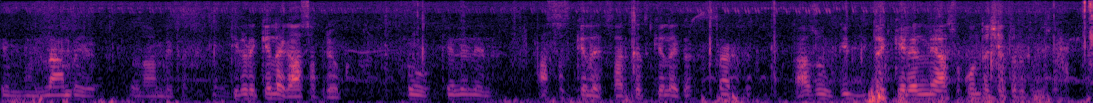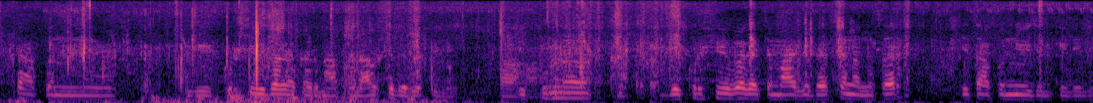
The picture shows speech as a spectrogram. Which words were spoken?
ते लांब आहे. लांब आहे का तिकडे केलंय का असा प्रयोग हो केलेले ना असंच केलंय सारखंच केलंय का सारखं अजून तिथं केलेलं नाही असं कोणतं क्षेत्र आहे तुमचं आता आपण अं, जे कृषी विभागाकडून आपल्याला औषधं भेटले ते पूर्ण जे कृषी विभागाच्या मार्गदर्शनानुसार तिथं आपण नियोजन केलेले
